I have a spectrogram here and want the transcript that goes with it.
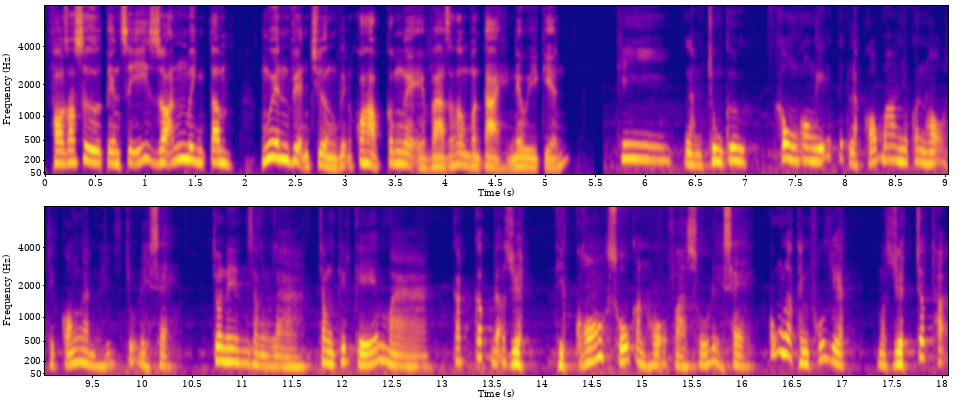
phó giáo sư tiến sĩ doãn minh tâm nguyên viện trưởng viện khoa học công nghệ và giao thông vận tải nêu ý kiến. Khi làm chung cư không có nghĩa tức là có bao nhiêu căn hộ thì có ngần chỗ để xe cho nên rằng là trong thiết kế mà các cấp đã duyệt thì có số căn hộ và số để xe cũng là thành phố duyệt mà duyệt chấp thuận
